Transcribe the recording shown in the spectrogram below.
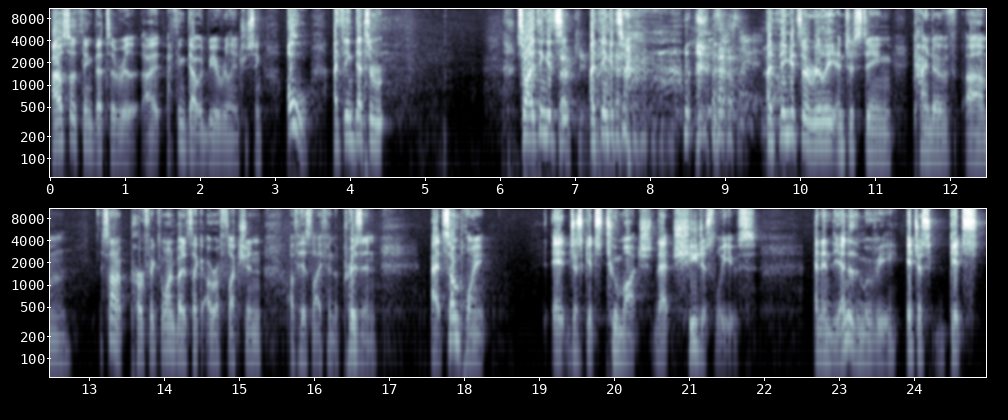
I also think that's a real. I I think that would be a really interesting. Oh, I think that's a. So I think it's. So a- I think it's. I think it's a really interesting kind of um it's not a perfect one, but it's like a reflection of his life in the prison. At some point it just gets too much that she just leaves. And in the end of the movie, it just gets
